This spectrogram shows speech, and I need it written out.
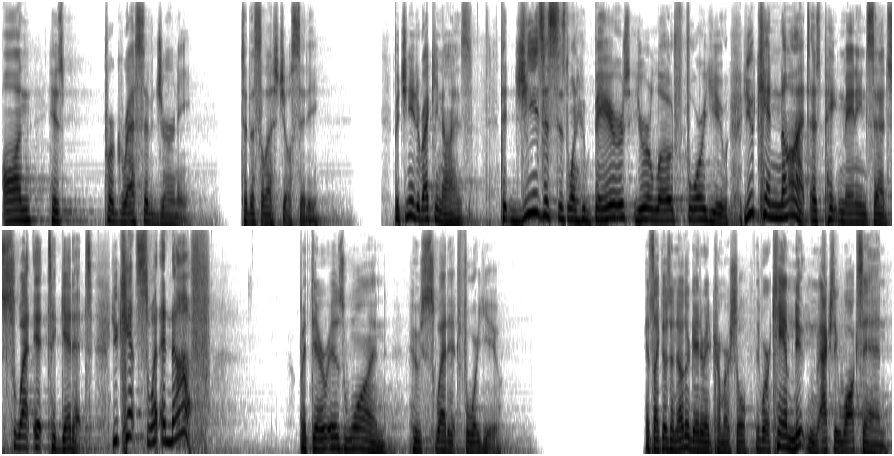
on his progressive journey to the celestial city. But you need to recognize that Jesus is the one who bears your load for you. You cannot, as Peyton Manning said, sweat it to get it. You can't sweat enough. But there is one who sweat it for you. It's like there's another Gatorade commercial where Cam Newton actually walks in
